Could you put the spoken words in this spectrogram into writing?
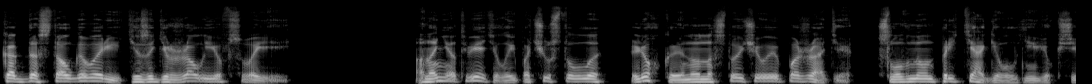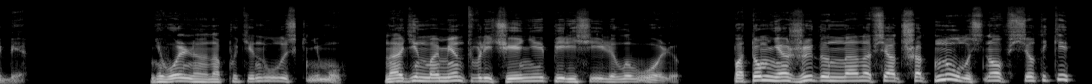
когда стал говорить, и задержал ее в своей. Она не ответила и почувствовала легкое, но настойчивое пожатие, словно он притягивал ее к себе. Невольно она потянулась к нему. На один момент влечение пересилило волю. Потом неожиданно она вся отшатнулась, но все-таки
